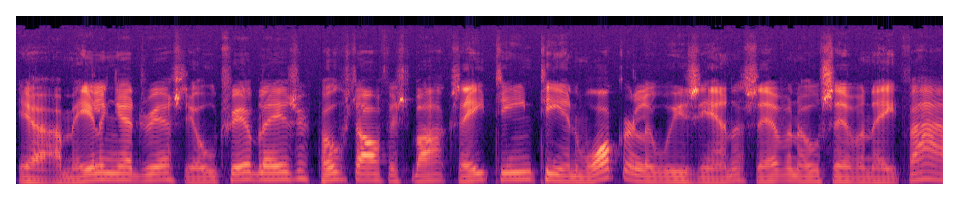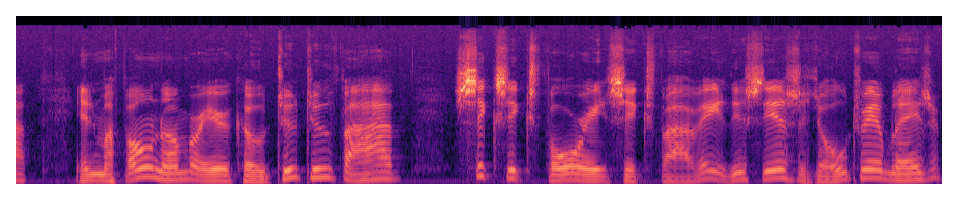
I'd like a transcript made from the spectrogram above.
yeah, our mailing address, the Old Trailblazer, Post Office Box 1810, Walker, Louisiana 70785. And my phone number, area code 225 664 8658. This is the Old Trailblazer,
